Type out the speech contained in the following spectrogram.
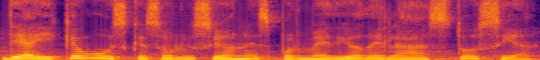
De ahí que busque soluciones por medio de la astucia,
